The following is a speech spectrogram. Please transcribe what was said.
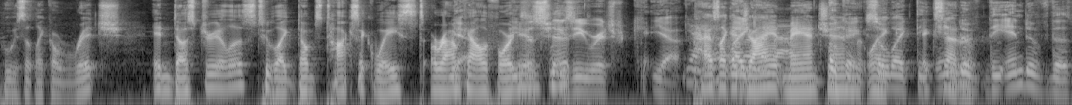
who's like a rich industrialist who like dumps toxic waste around Yeah. California He's a and shit. sleazy rich. Yeah. Yeah, Has I like a giant that. mansion. Okay, like, so like the end of the end of the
